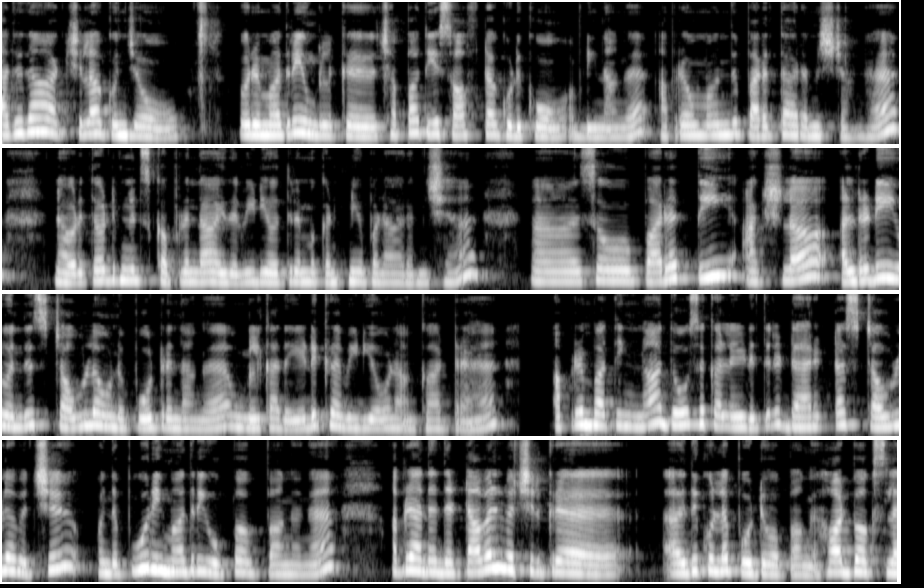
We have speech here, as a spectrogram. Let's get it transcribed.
அதுதான் ஆக்சுவலாக கொஞ்சம் ஒரு மாதிரி உங்களுக்கு சப்பாத்தியை சாஃப்டாக கொடுக்கும் அப்படின்னாங்க. அப்புறம் வந்து பரத்த ஆரம்பிச்சிட்டாங்க. நான் ஒரு தேர்ட்டி மினிட்ஸ்க்கு அப்புறம் தான் இதை வீடியோ திரும்ப கண்டினியூ பண்ண ஆரம்பித்தேன் ஸோ பரத்தி ஆக்சுவலாக ஆல்ரெடி வந்து ஸ்டவ்வில் ஒன்று போட்டிருந்தாங்க. உங்களுக்கு அதை எடுக்கிற வீடியோவை நான் காட்டுறேன். அப்புறம் பார்த்தீங்கன்னா தோசைக்கல்லை எடுத்துகிட்டு டேரெக்டாக ஸ்டவ்வில் வச்சு அந்த பூரி மாதிரி உப்ப வைப்பாங்கங்க. அப்புறம் அதை அந்த டவல் வச்சுருக்கிற இதுக்குள்ளே போட்டு வைப்பாங்க. ஹாட் பாக்ஸில்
